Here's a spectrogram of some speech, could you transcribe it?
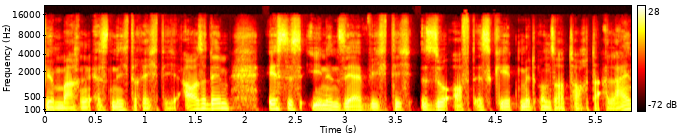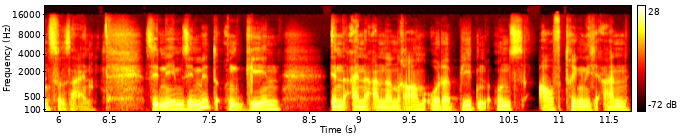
wir machen es nicht richtig. Außerdem ist es ihnen sehr wichtig, so oft es geht, mit unserer Tochter allein zu sein. Sie nehmen sie mit und gehen in einen anderen Raum oder bieten uns aufdringlich an,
